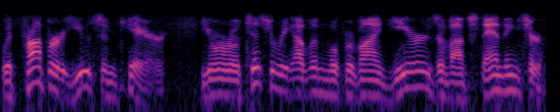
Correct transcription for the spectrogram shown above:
With proper use and care, your rotisserie oven will provide years of outstanding service.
